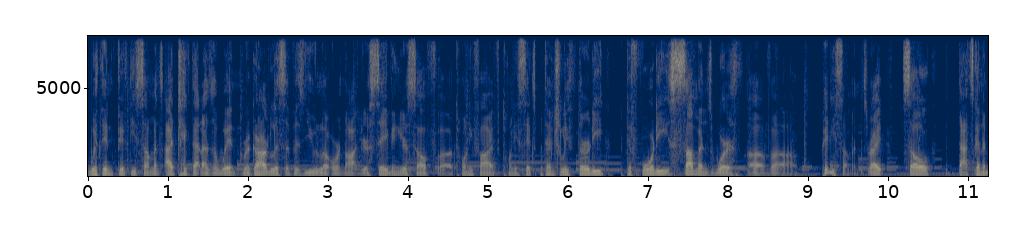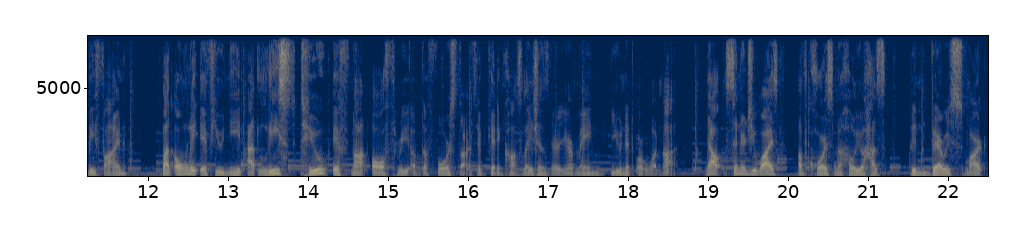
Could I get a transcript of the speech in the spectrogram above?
within 50 summons, I'd take that as a win, regardless if it's Eula or not. You're saving yourself uh, 25, 26, potentially 30 to 40 summons worth of uh, pity summons, right? So that's going to be fine but only if you need at least two, if not all three of the four stars. You're getting constellations, they're your main unit or whatnot. Now, synergy wise, of course, miHoYo has been very smart.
